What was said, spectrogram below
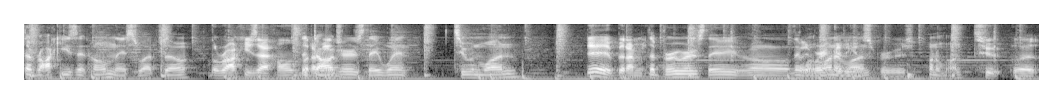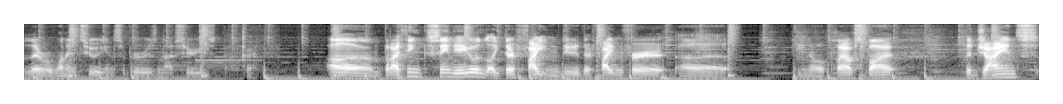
The Rockies at home, they swept though. the Rockies at home, The but I mean- Dodgers, they went two and one. yeah, but I mean, The Brewers, they oh, they, they went one and one. against the Brewers. One and one. Two, uh, they were one and two against the Brewers in that series. Okay. Um, but I think San Diego, like they're fighting, dude. They're fighting for, uh, you know, a playoff spot. The Giants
